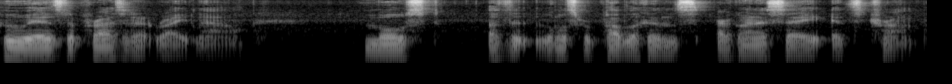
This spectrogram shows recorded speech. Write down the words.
who is the president right now, most of the most Republicans are going to say it's Trump.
